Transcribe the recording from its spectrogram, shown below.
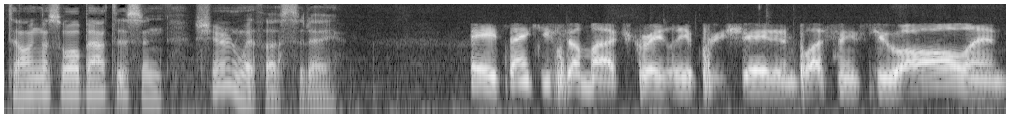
telling us all about this and sharing with us today. Hey, thank you so much. Greatly appreciated and blessings to you all. And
